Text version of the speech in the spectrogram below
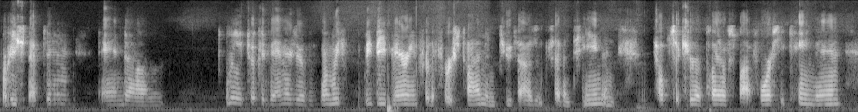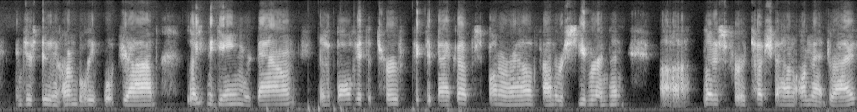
where he stepped in and um, really took advantage of when we we beat Marian for the first time in 2017 and helped secure a playoff spot for us. He came in and just did an unbelievable job. Late in the game, we're down, and the ball hit the turf, picked it back up, spun around, found a receiver, and then uh, led us for a touchdown on that drive.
